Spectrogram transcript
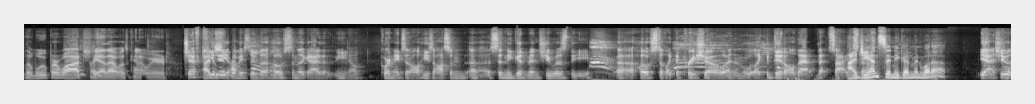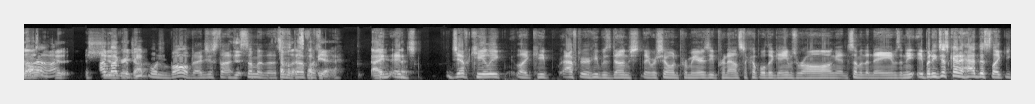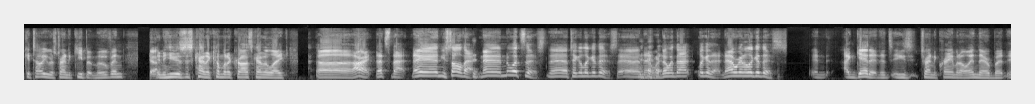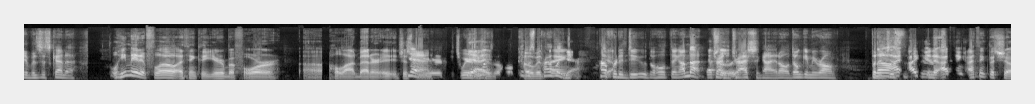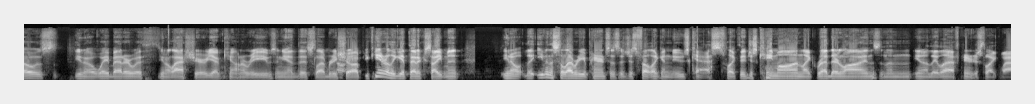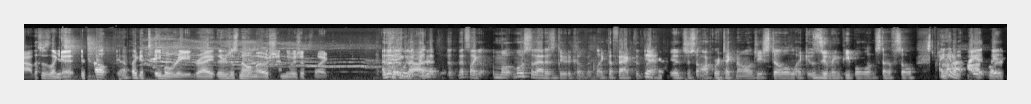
the Whooper watch. Yeah, that was kind of weird. Geoff Keighley, obviously the host and the guy that you know coordinates it all. He's awesome. Uh, Sydney Goodman, she was the uh, host of like the pre-show, and then like did all that that side. IGN Stuff. Sydney Goodman, what up? Yeah, she was awesome. I- She, She I did a love the great job. people involved. I just thought The- some of the Some of the stuff, stuff, was, yeah. I, and, and Geoff Keighley, like he after he was done, they were showing premieres. He pronounced a couple of the games wrong and some of the names, and he but he just kind of had this like you could tell he was trying to keep it moving, Yeah. and he was just kind of coming across kind of like. Uh, all right, that's that. And you saw that. And what's this? Nah, take a look at this. And now we're done with that. Look at that. Now we're gonna look at this. And I get it. It's he's trying to cram it all in there, but it was just kind of Well, he made it flow. I think the year before uh, a whole lot better. It, it's just Yeah. weird. It's weird Yeah. because of the whole It was COVID probably- thing. yeah. tougher to do the whole thing. I'm not trying to trash the guy at all. Don't get me wrong, but no, just, I, I. I think I think the show is you know way better with you know last year you had Keanu Reeves and you had the celebrity Oh, show up. You can't really get that excitement. You know, the, even the celebrity appearances, it just felt like a newscast. Like they just came on, like read their lines, and then you know they left. And you're just like, wow, this is like Yeah. a. It felt Yeah. like a table read, right? There's just no emotion. It was just like, And then Hey, and that's, that's like mo- most of that is due to COVID, like the fact that like, it's just awkward technology, still like zooming people and stuff. So I speaking know, of I- I- awkward,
